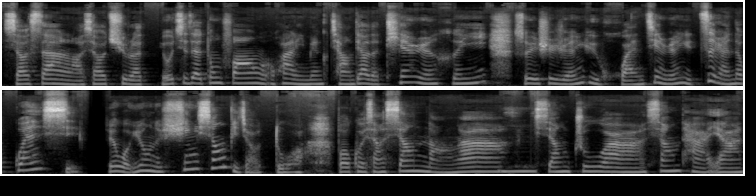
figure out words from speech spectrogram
消散了、消去了。尤其在东方文化里面强调的天人合一，所以是人与环境、人与自然的关系。所以我用的熏香比较多，包括像香囊啊、香珠啊、香塔呀，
